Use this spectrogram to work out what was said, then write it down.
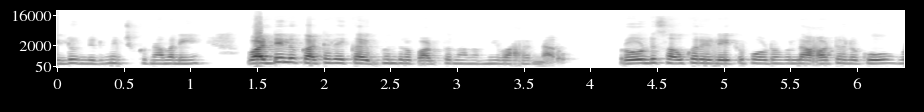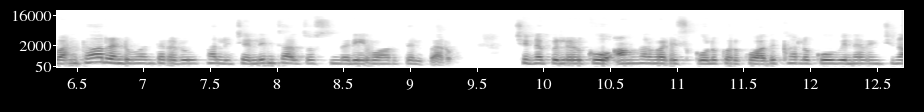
ఇల్లు నిర్మించుకున్నామని వడ్డీలు కట్టలేక ఇబ్బందులు పడుతున్నామని వారన్నారు. రోడ్డు సౌకర్యం లేకపోవడం వల్ల ఆటోలకు వంద రెండు వందల రూపాయలు చెల్లించాల్సి వస్తుందని వారు తెలిపారు. చిన్న పిల్లలకు అంగన్వాడీ స్కూల్ కొరకు అధికారులకు విన్నవించిన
